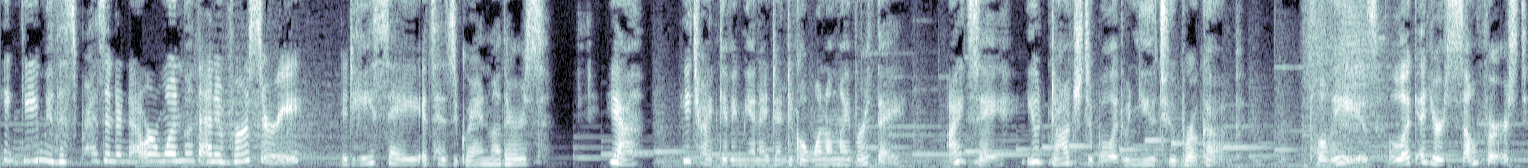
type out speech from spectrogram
He gave me this present on our one month anniversary. Did he say it's his grandmother's? Yeah, he tried giving me an identical one on my birthday. I'd say you dodged a bullet when you two broke up. Please, look at yourself first.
